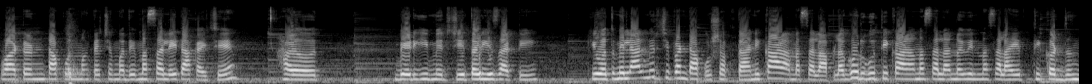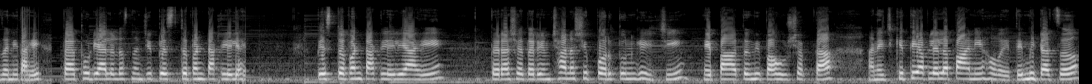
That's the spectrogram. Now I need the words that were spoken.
वाटण टाकून मग त्याच्यामध्ये मसाले टाकायचे. हळद बेडगी मिरची तर्रीसाठी किंवा तुम्ही लाल मिरची पण टाकू शकता. आणि काळा मसाला आपला घरगुती काळा मसाला नवीन मसाला आहे तिखट झणझणीत आहे. त्यात थोडी आलं लसणाची पेस्ट पण टाकलेली आहे. पेस्ट पण टाकलेली आहे. तर अशा तऱ्हेने छान अशी परतून घ्यायची. हे पहा तुम्ही पाहू शकता. आणि किती आपल्याला पाणी हवंय ते मिठाचं.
